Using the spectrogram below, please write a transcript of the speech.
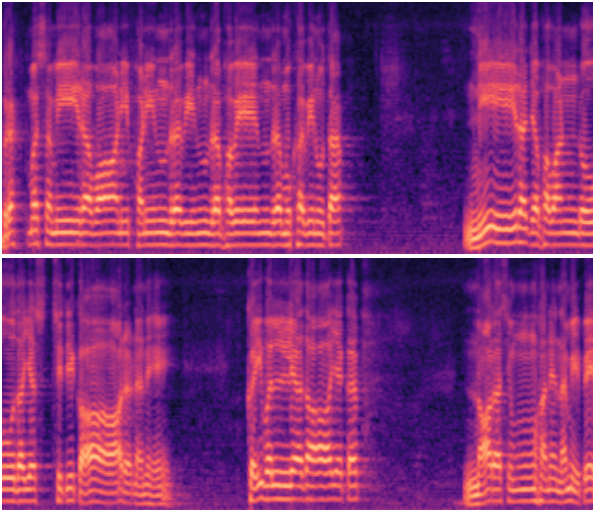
ब्रह्मसमीरवाणी फणीन्द्रवीन्द्रभवेन्द्रमुखविनुत नीरजभवाण्डोदयस्थितिकारणने कैवल्यदायक नारसिंहने नमिपे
